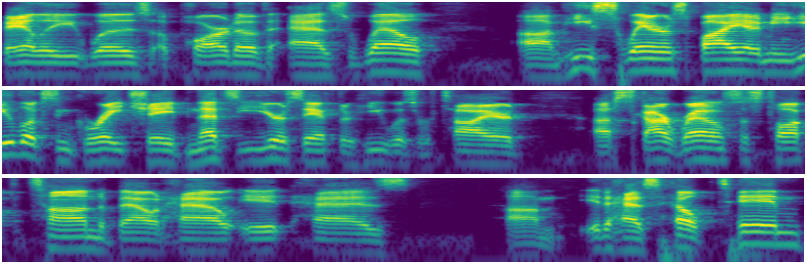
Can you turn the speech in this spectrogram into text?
Bailey was a part of as well. Um, he swears by it. I mean, he looks in great shape, and that's years after he was retired. Uh, Scott Reynolds has talked a ton about how it has um, it has helped him.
